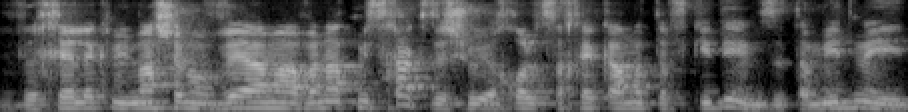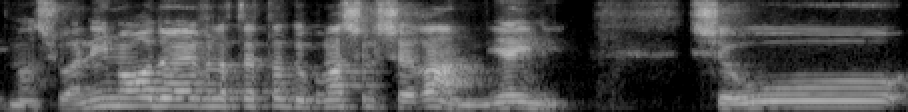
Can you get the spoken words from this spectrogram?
וחלק ממה שנובע מהבנת משחק זה שהוא יכול לשחק כמה תפקידים, זה תמיד מעיד משהו. אני מאוד אוהב לתת את הדוגמה של שרן, ייני, שהוא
